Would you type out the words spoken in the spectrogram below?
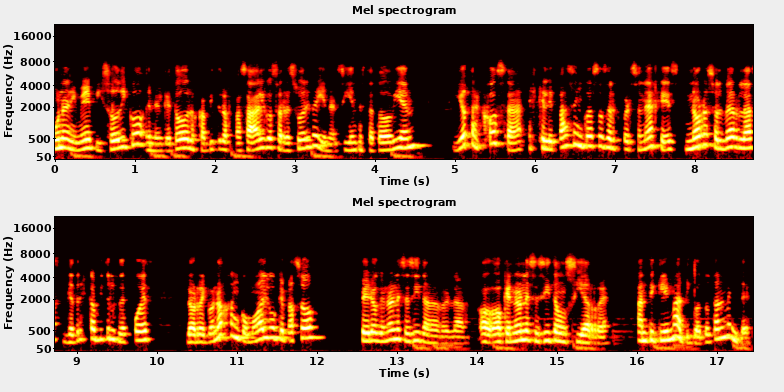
un anime episódico en el que todos los capítulos pasa algo, se resuelve y en el siguiente está todo bien. Y otra cosa es que le pasen cosas a los personajes, no resolverlas, y que tres capítulos después lo reconozcan como algo que pasó, pero que no necesitan arreglar, o, que no necesita un cierre. anticlimático totalmente.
